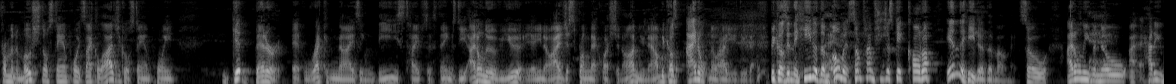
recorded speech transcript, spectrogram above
from an emotional standpoint psychological standpoint get better at recognizing these types of things. Do you, i don't know if you you know i just sprung that question on you now because i don't know how you do that. Because in the heat of the moment sometimes you just get caught up in the heat of the moment. So i don't even know how do you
